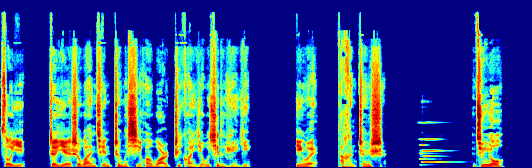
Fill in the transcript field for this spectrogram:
所以这也是万茜这么喜欢玩这款游戏的原因，因为它很真实。亲友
